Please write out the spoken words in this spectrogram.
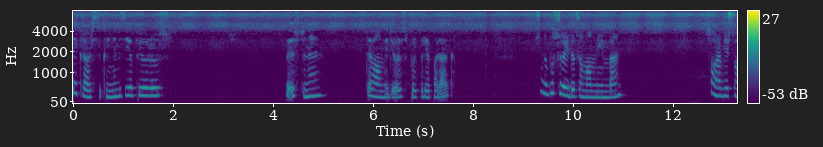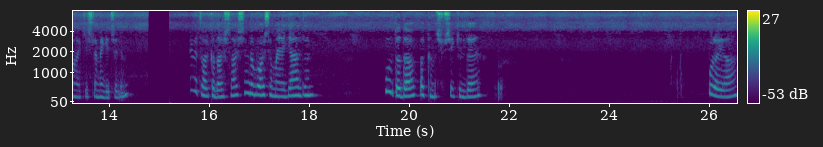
Tekrar sık iğnemizi yapıyoruz. Ve üstüne devam ediyoruz pırpır yaparak. Şimdi bu sırayı da tamamlayayım ben. Sonra bir sonraki işleme geçelim. Evet arkadaşlar şimdi bu aşamaya geldim. Burada da bakın şu şekilde buraya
